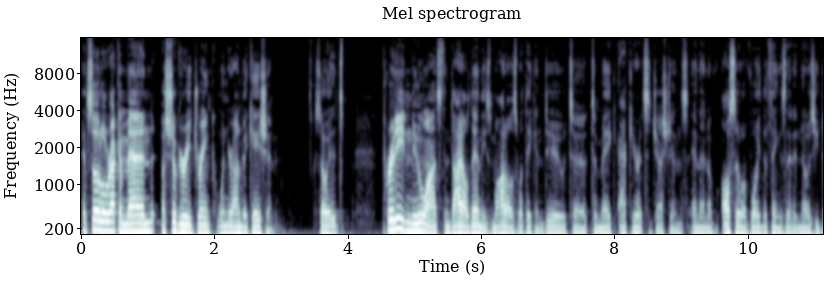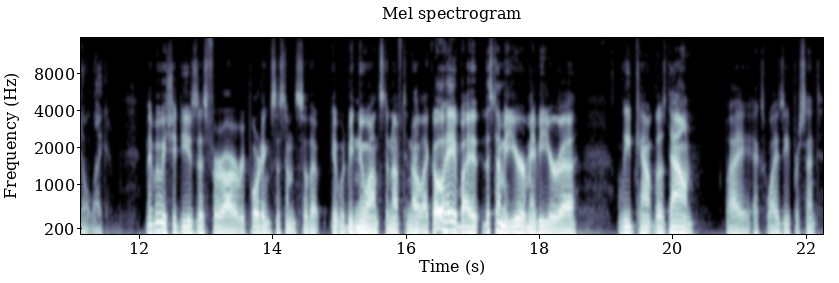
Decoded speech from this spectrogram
And so it'll recommend a sugary drink when you're on vacation. So it's pretty nuanced and dialed in these models what they can do to to make accurate suggestions and then also avoid the things that it knows you don't like. Maybe we should use this for our reporting system so that it would be nuanced enough to know, like, oh, hey, by this time of year, maybe your uh, lead count goes down by X, Y, Z percent.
